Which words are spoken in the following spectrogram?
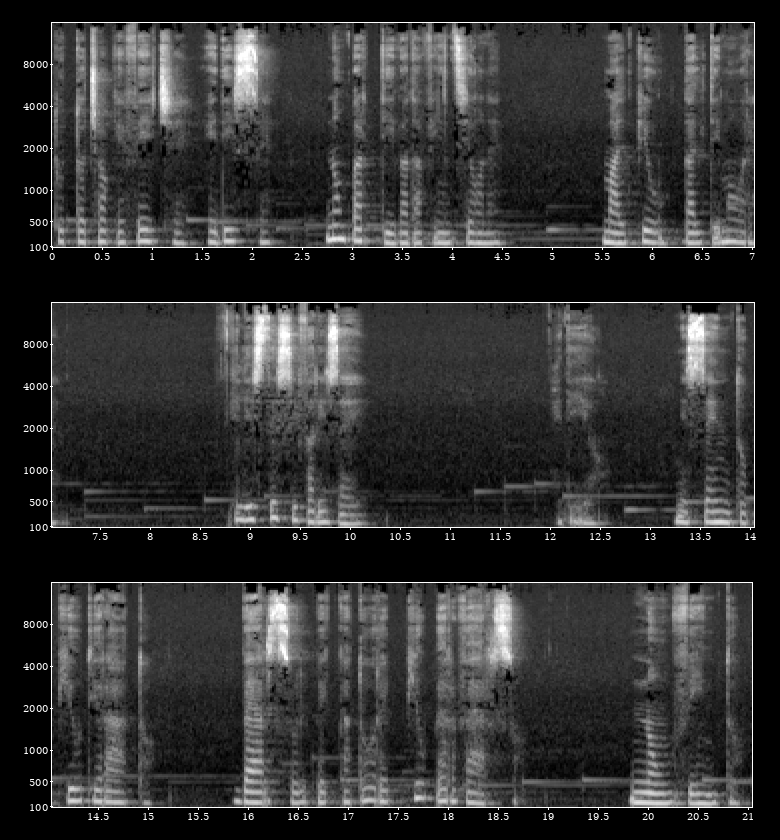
tutto ciò che fece e disse non partiva da finzione, ma al più dal timore che gli stessi farisei. Ed io mi sento più tirato verso il peccatore più perverso, non finto,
